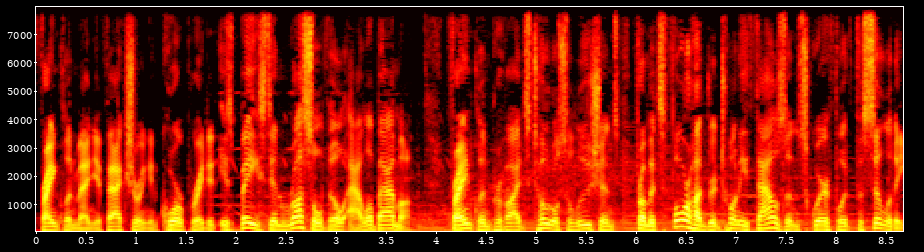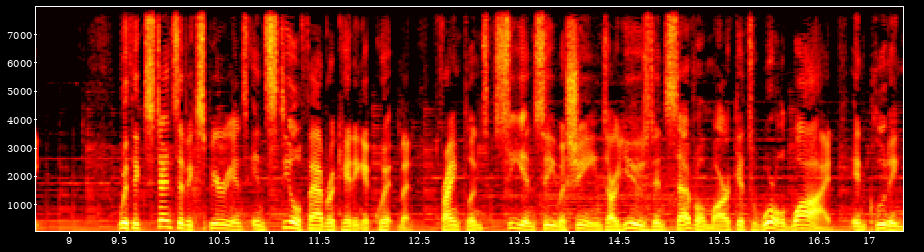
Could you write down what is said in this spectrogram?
Franklin Manufacturing Incorporated is based in Russellville, Alabama. Franklin provides total solutions from its 420,000 square foot facility. With extensive experience in steel fabricating equipment, Franklin's CNC machines are used in several markets worldwide, including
